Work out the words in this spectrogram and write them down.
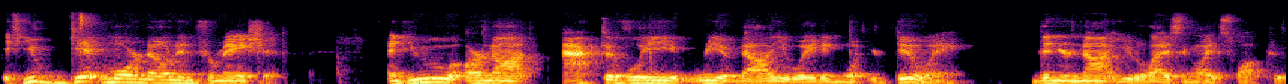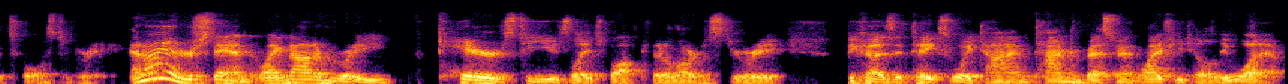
If you get more known information and you are not actively reevaluating what you're doing, then you're not utilizing late swap to its fullest degree. And I understand, like, not everybody cares to use late swap to their largest degree because it takes away time, time investment, life utility, whatever.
